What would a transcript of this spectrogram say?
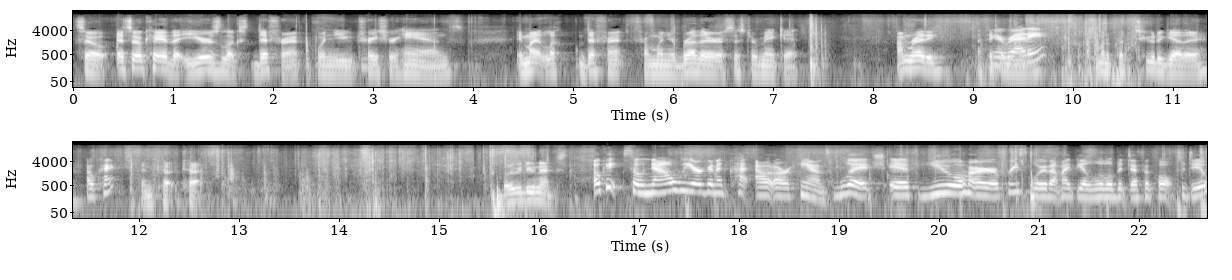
So it's okay that yours looks different when you trace your hands. It might look different from when your brother or sister make it. I'm ready. I think You're I'm gonna- ready? I'm gonna put two together okay. and cut, cut. What do we do next? Okay, so now we are going to cut out our hands, which, if you are a preschooler, that might be a little bit difficult to do.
